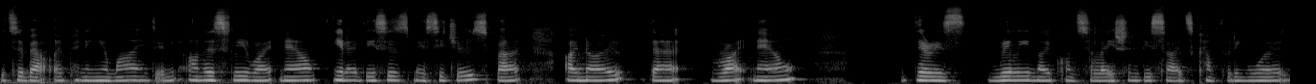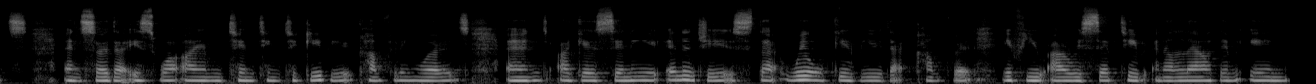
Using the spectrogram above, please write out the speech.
It's about opening your mind. And honestly, right now, you know, this is messages, but I know that right now there is really no consolation besides comforting words. And so that is what I am attempting to give you comforting words and I guess sending you energies that will give you that comfort if you are receptive and allow them in.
